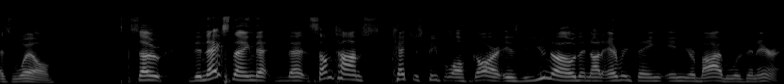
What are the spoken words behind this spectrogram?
as well. So the next thing that, that sometimes catches people off guard is do you know that not everything in your Bible is inerrant?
